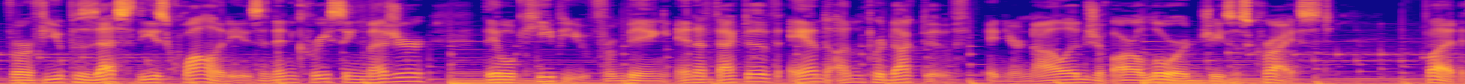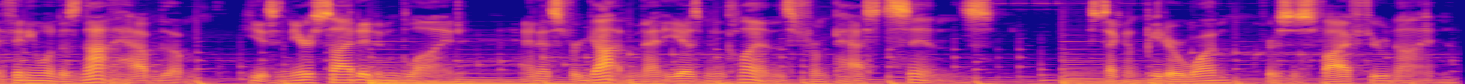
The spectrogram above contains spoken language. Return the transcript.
For if you possess these qualities in increasing measure, they will keep you from being ineffective and unproductive in your knowledge of our Lord Jesus Christ. But if anyone does not have them, he is nearsighted and blind, and has forgotten that he has been cleansed from past sins. 2 Peter 1, verses 5 through 9.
